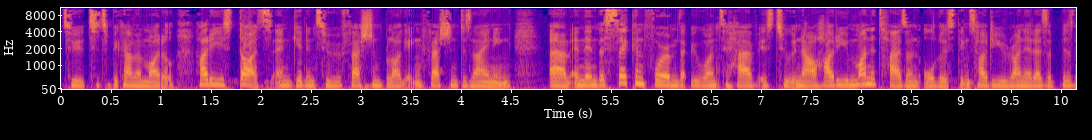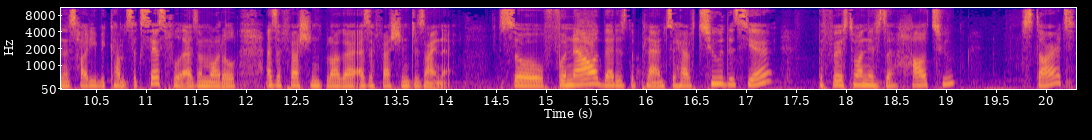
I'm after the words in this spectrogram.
to, to, to become a model? How do you start and get into fashion blogging, fashion designing? Um, and then the second forum that we want to have is to now how do you monetize on all those things? How do you run it as a business? How do you become successful as a model, as a fashion blogger, as a fashion designer? So for now, that is the plan to have two this year. The first one is the how to start,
